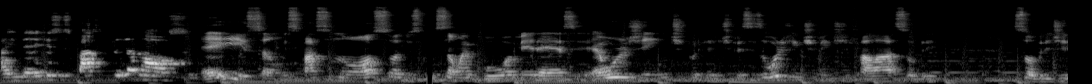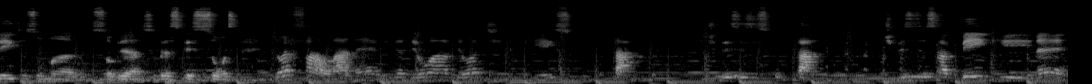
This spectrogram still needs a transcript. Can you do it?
a ideia é que esse espaço seja nosso. É isso, é um espaço nosso, a discussão é boa, merece, é urgente, porque a gente precisa urgentemente de falar sobre, sobre direitos humanos, sobre, a- sobre as pessoas. Não é falar, né? A Lívia deu a, deu a dica, que é escutar. A gente precisa escutar. A gente precisa saber que, né,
